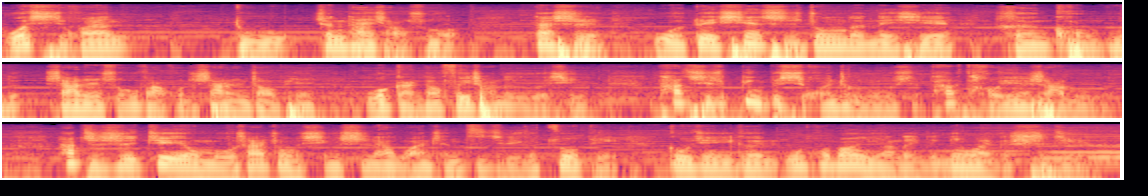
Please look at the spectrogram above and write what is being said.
我喜欢读侦探小说，但是我对现实中的那些很恐怖的杀人手法或者杀人照片，我感到非常的恶心。”他其实并不喜欢这个东西，他讨厌杀戮的，他只是借用谋杀这种形式来完成自己的一个作品，构建一个乌托邦一样的一个另外一个世界。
